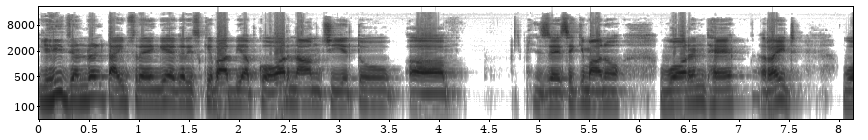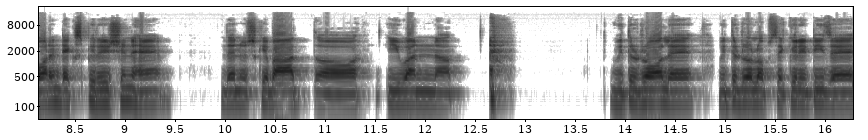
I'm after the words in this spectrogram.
यही जनरल टाइप्स रहेंगे अगर इसके बाद भी आपको और नाम चाहिए तो आ, जैसे कि मानो वारंट है राइट वारंट एक्सपिरेशन है देन उसके बाद इवन विथड्रॉल है विथड्रॉल ऑफ़ सिक्योरिटीज है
